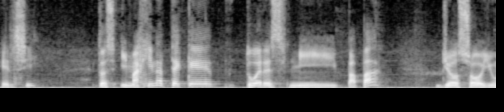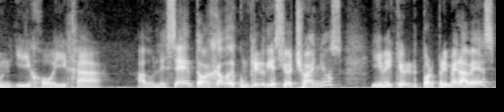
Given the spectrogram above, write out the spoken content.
el sí. Entonces, imagínate que tú eres mi papá, yo soy un hijo o hija adolescente, o acabo de cumplir 18 años y me quiero ir por primera vez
